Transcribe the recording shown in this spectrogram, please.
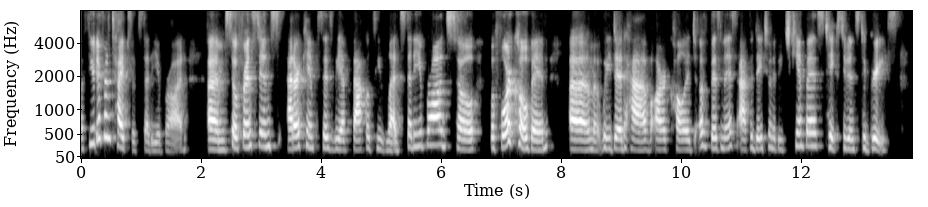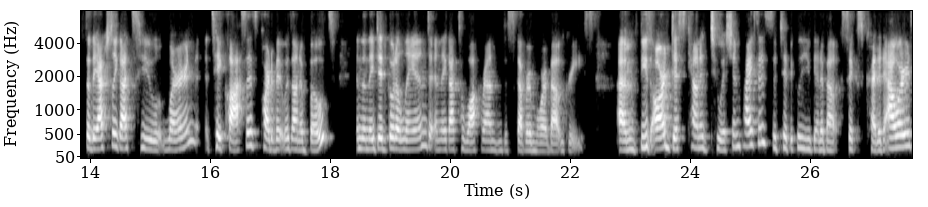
a few different types of study abroad. Um, so for instance, at our campuses, we have faculty-led study abroad. So before COVID, um, we did have our College of Business at the Daytona Beach campus take students to Greece. So they actually got to learn, take classes. Part of it was on a boat. And then they did go to land and they got to walk around and discover more about Greece. Um, these are discounted tuition prices. So typically you get about six credit hours.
